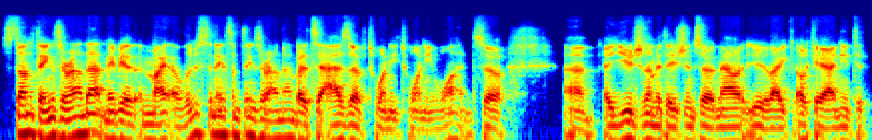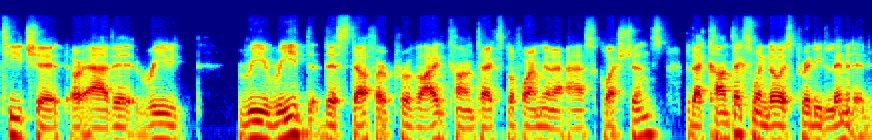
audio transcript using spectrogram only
some things around that. Maybe it might hallucinate some things around that, but it's as of 2021. So um, a huge limitation. So now you're like, okay, I need to teach it or have it re reread this stuff or provide context before I'm going to ask questions. But that context window is pretty limited.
